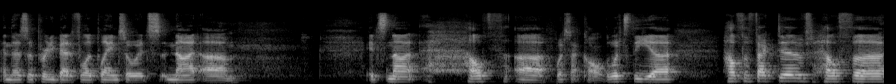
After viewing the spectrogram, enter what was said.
and there's a pretty bad floodplain, so it's not... Um, it's not health, uh, what's that called? What's the uh, health effective, health, uh,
